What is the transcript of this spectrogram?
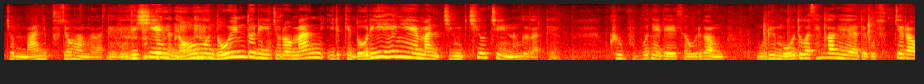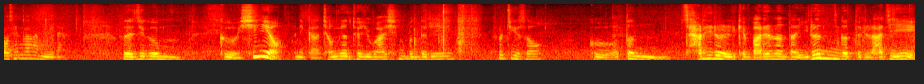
좀 많이 부족한 것 같아요. 우리 시에는 너무 노인들 위주로만 이렇게 놀이 행위에만 지금 치우쳐 있는 것 같아요. 그 부분에 대해서 우리가 우리 모두가 생각해야 되고 숙제라고 생각합니다. 그래서 지금 그 시니어 그러니까 정년 퇴직을 하신 분들이 솔직히서 그 어떤 자리를 이렇게 마련한다 이런 것들을 아직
